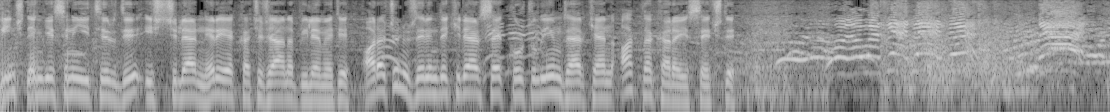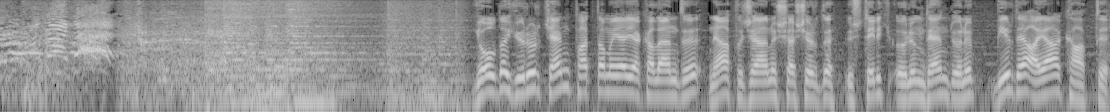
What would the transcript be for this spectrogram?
Vinç dengesini yitirdi, işçiler nereye kaçacağını bilemedi. Aracın üzerindekilerse kurtulayım derken akla karayı seçti. Yolda yürürken patlamaya yakalandı, ne yapacağını şaşırdı. Üstelik ölümden dönüp bir de ayağa kalktı.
